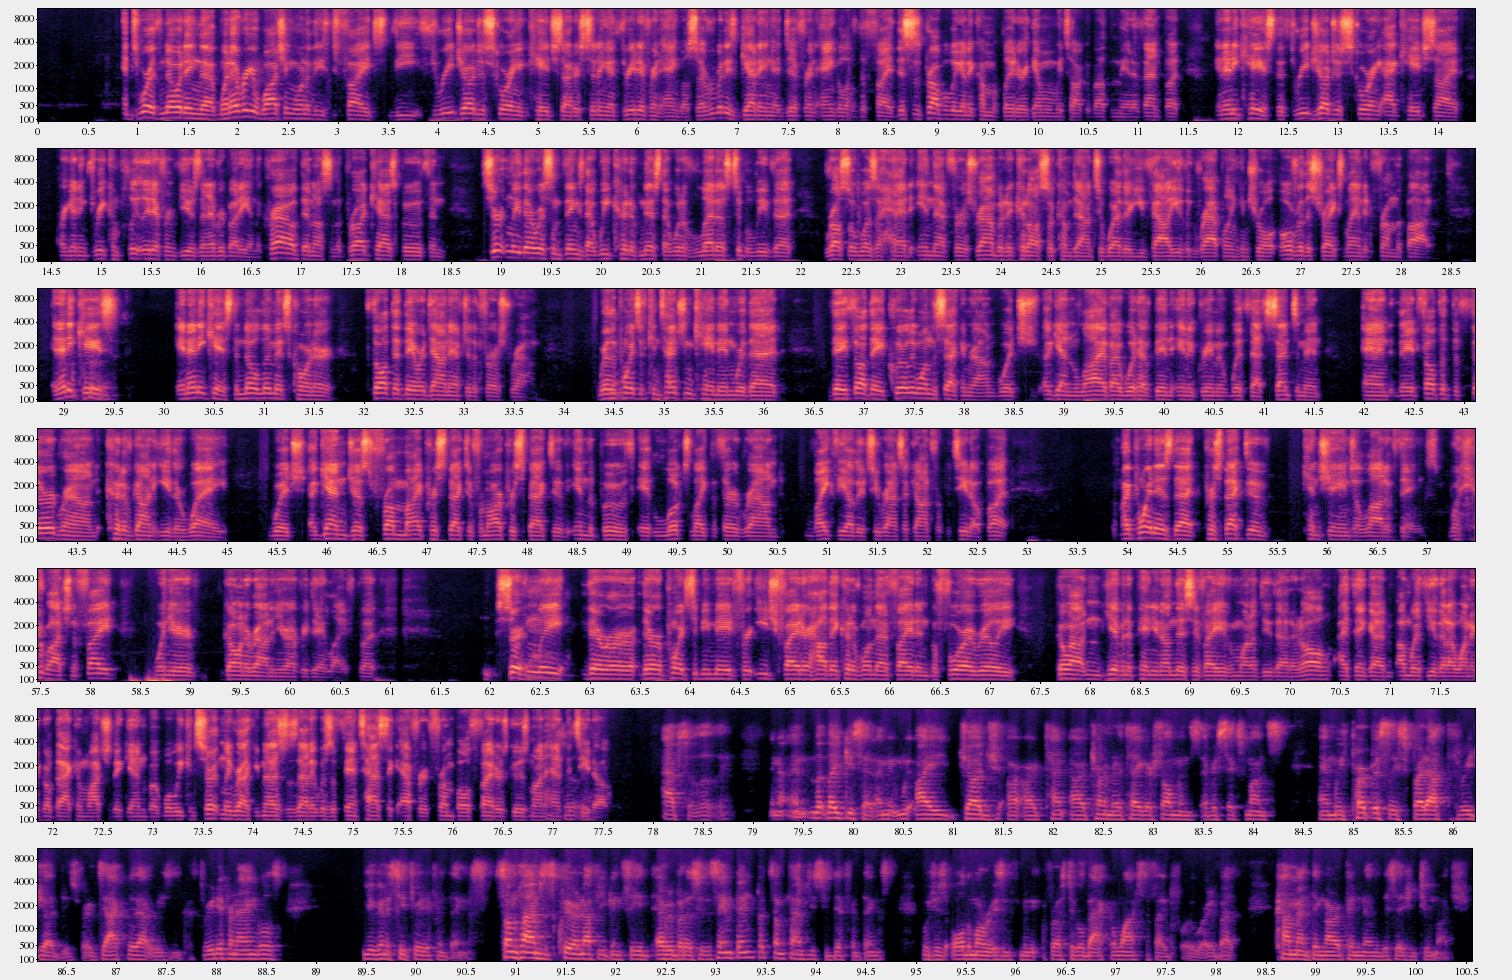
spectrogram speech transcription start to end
it's worth noting that whenever you're watching one of these fights, the three judges scoring a cage side are sitting at three different angles. So everybody's getting a different angle of the fight. This is probably going to come up later again when we talk about the main event. But in any case, the three judges scoring at cage side are getting three completely different views than everybody in the crowd, than us in the broadcast booth. And certainly there were some things that we could have missed that would have led us to believe that Russell was ahead in that first round. But it could also come down to whether you value the grappling control over the strikes landed from the bottom. In any case, in any case, the no limits corner thought that they were down after the first round. Where the mm-hmm. points of contention came in were that they thought they clearly won the second round, which again, live, I would have been in agreement with that sentiment. And they had felt that the third round could have gone either way, which again, just from my perspective, from our perspective in the booth, it looked like the third round, like the other two rounds, had gone for Petito. But my point is that perspective can change a lot of things when you're watching a fight, when you're going around in your everyday life. But certainly there are there are points to be made for each fighter how they could have won that fight. And before I really go out and give an opinion on this, if I even want to do that at all, I think I'm, I'm with you that I want to go back and watch it again. But what we can certainly recognize is that it was a fantastic effort from both fighters, Guzman Absolutely. and Petito. Absolutely. And, and like you said, I mean, we, I judge our our, ten, our tournament of Tiger Schulmann's every six months, and we've purposely spread out the three judges for exactly that reason. Because three different angles, you're going to see three different things. Sometimes it's clear enough you can see everybody see the same thing, but sometimes you see different things, which is all the more reason for me for us to go back and watch the fight before we worry about commenting our opinion on the decision too much.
